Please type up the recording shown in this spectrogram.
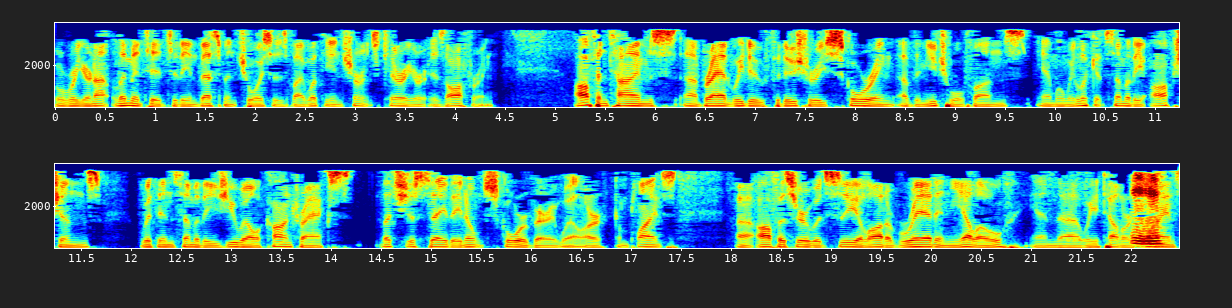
or, where you're not limited to the investment choices by what the insurance carrier is offering. Oftentimes, uh, Brad, we do fiduciary scoring of the mutual funds, and when we look at some of the options within some of these UL contracts, let's just say they don't score very well. Our compliance uh, officer would see a lot of red and yellow, and uh, we tell our Mhm. clients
